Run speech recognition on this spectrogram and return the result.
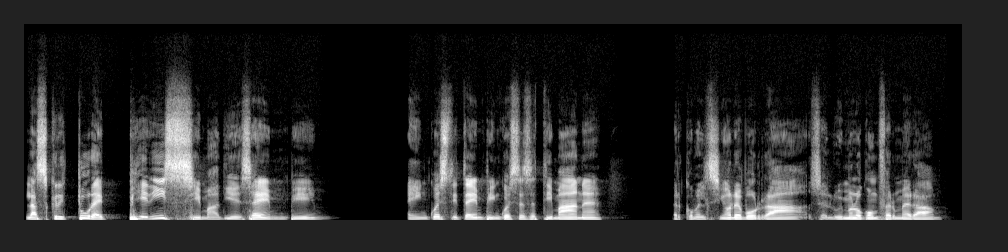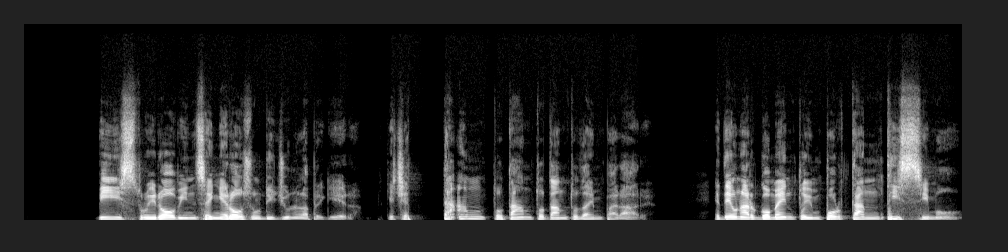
la scrittura è pienissima di esempi e in questi tempi, in queste settimane, per come il Signore vorrà, se Lui me lo confermerà, vi istruirò, vi insegnerò sul digiuno e la preghiera, perché c'è tanto, tanto, tanto da imparare. Ed è un argomento importantissimo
